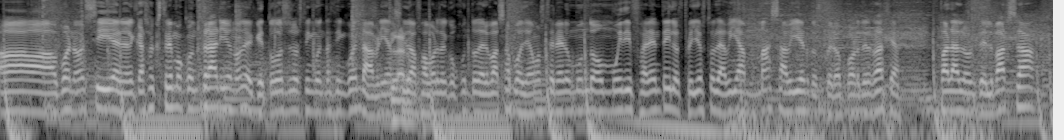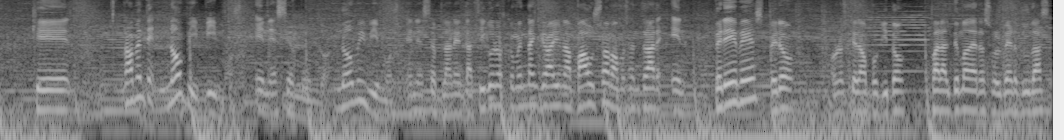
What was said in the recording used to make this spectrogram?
Ah, bueno, sí, en el caso extremo contrario, ¿no? De que todos esos 50-50 habrían sido a favor del conjunto del Barça, podríamos tener un mundo muy diferente y los playoffs todavía más abiertos, pero por desgracia para los del Barça que realmente no vivimos en ese mundo, no vivimos en ese planeta. Chicos, nos comentan que hay una pausa, vamos a entrar en breves, pero aún nos queda un poquito para el tema de resolver dudas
